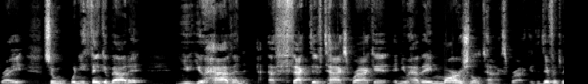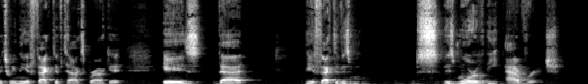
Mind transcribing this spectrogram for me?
right? So when you think about it you, you have an effective tax bracket and you have a marginal tax bracket. The difference between the effective tax bracket is that the effective is is more of the average.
